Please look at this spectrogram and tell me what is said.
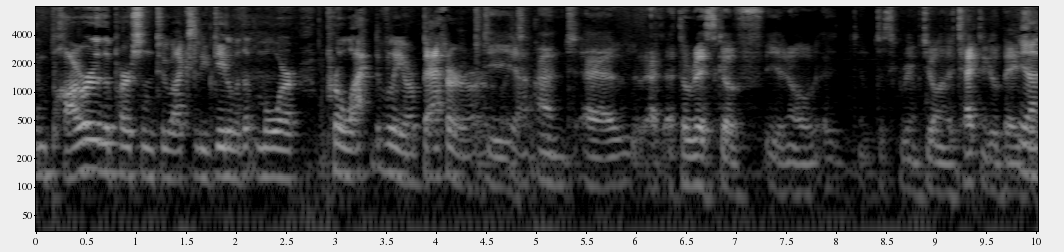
empower the person to actually deal with it more proactively or better. Or, Indeed, yeah. and uh, at, at the risk of you know uh, disagreeing with you on a technical basis, Yeah.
